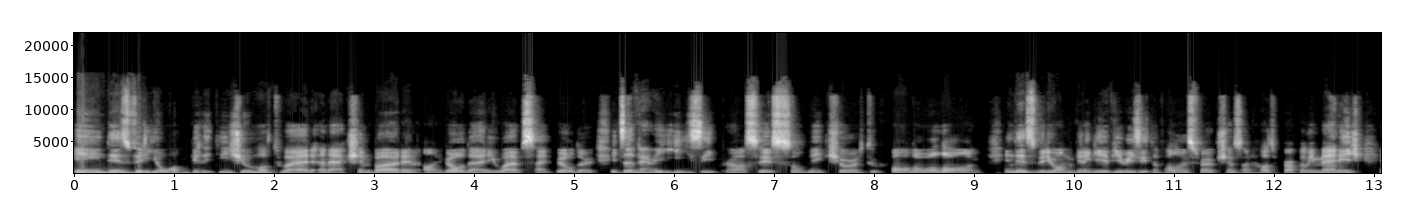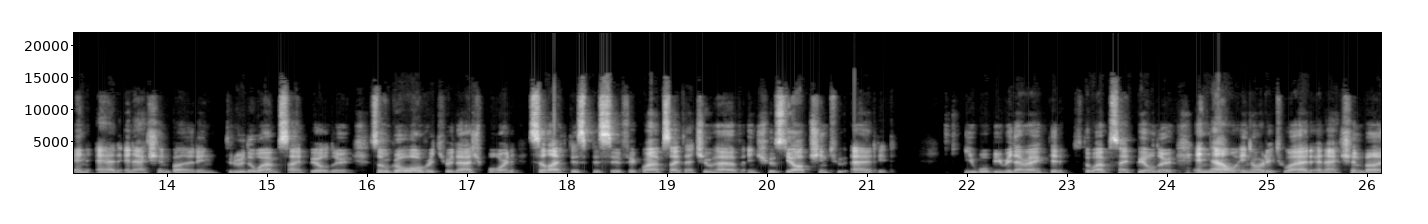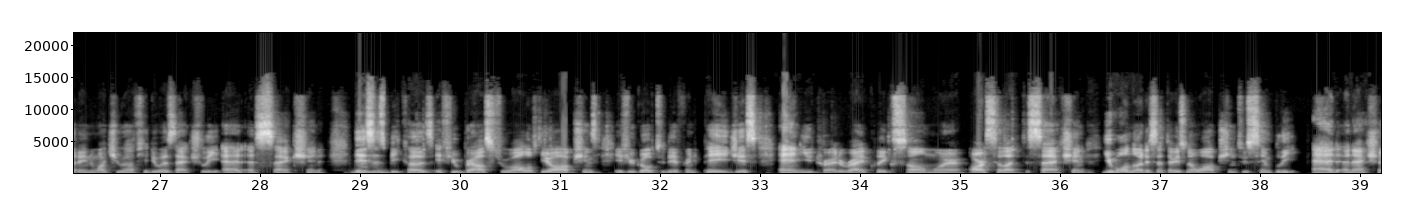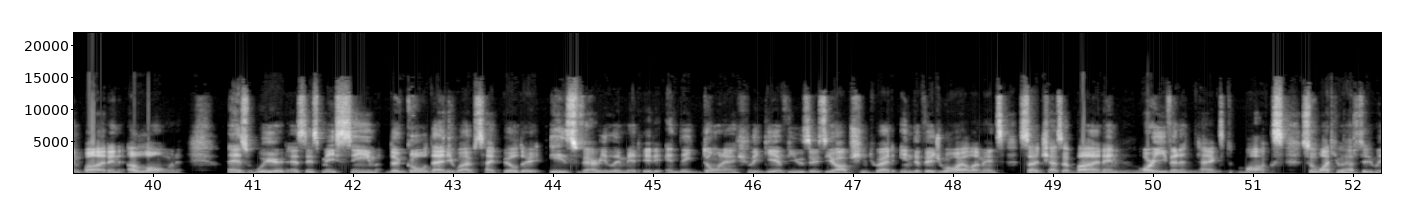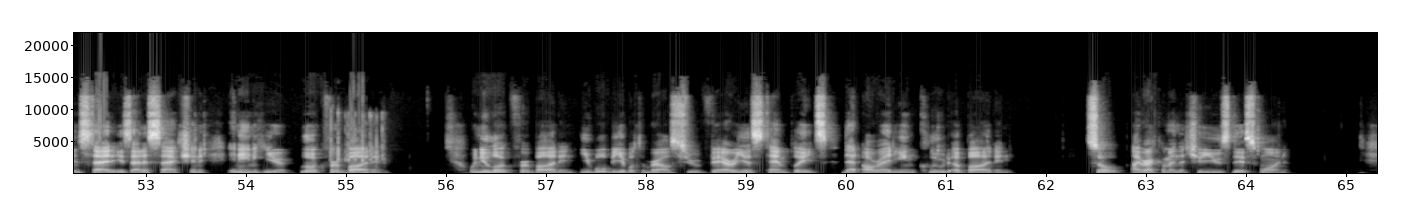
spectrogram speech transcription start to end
In this video, I'm gonna teach you how to add an action button on GoDaddy Website Builder. It's a very easy process, so make sure to follow along. In this video, I'm gonna give you easy to follow instructions on how to properly manage and add an action button through the Website Builder. So go over to your dashboard, select the specific website that you have, and choose the option to add it you will be redirected to the website builder. And now, in order to add an action button, what you have to do is actually add a section. This is because if you browse through all of the options, if you go to different pages and you try to right click somewhere or select a section, you will notice that there is no option to simply add an action button alone. As weird as this may seem, the GoDaddy website builder is very limited and they don't actually give users the option to add individual elements such as a button or even a text box. So what you have to do instead is add a section and in here look for button. When you look for button, you will be able to browse through various templates that already include a button. So I recommend that you use this one.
